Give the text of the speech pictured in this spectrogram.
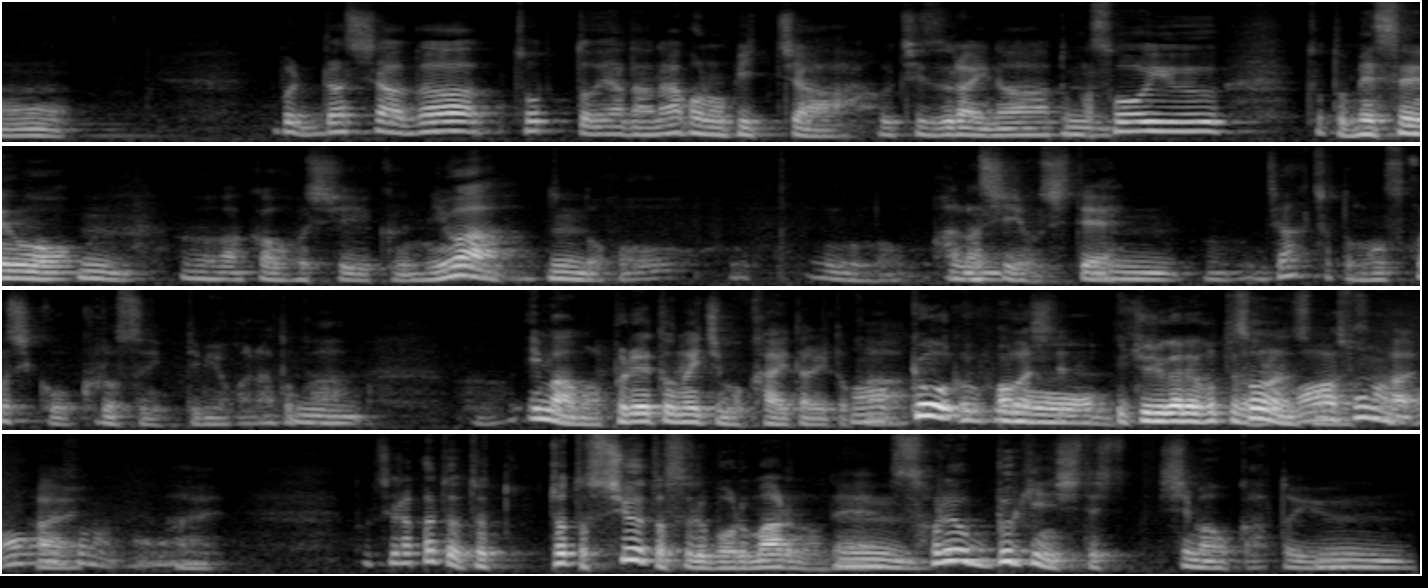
うん、やっぱり打者がちょっと嫌だなこのピッチャー。打ちづらいなとか、うん。そういうちょっと目線を、赤星君にはちょっとこう、うん話をして、じゃあちょっともう少しこうクロスに行ってみようかなとか、うん。今はまあプレートの位置も変えたりとあか今日あ工夫はしてる一で掘っそうなんですあそうなんだ、はいはい。どちらかというとちょっとシュートするボールもあるので、うん。それを武器にしてしまおうかとういうん。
